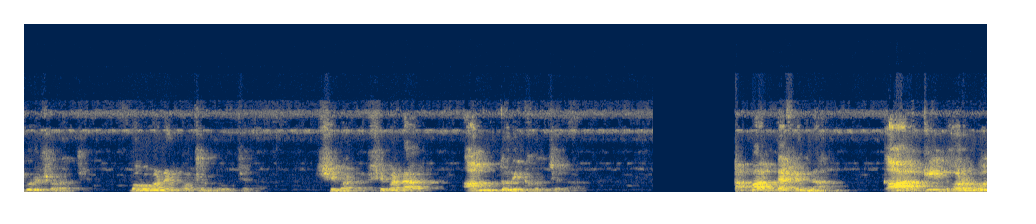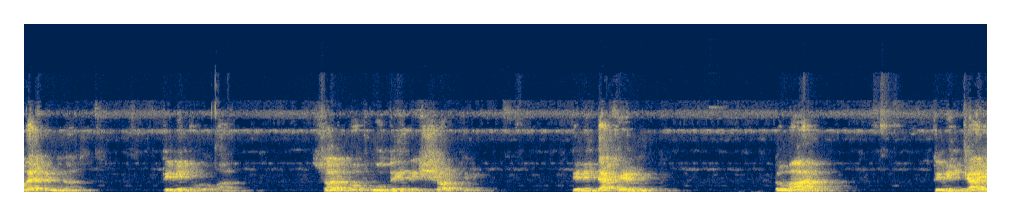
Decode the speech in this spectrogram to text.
করে সরাচ্ছে। ভগবানের পছন্দ হচ্ছে না। সেবাটা সেবাটা আন্তরিক হচ্ছে না। পাত দেখেন না, কার কি ধর্ম দেখেন না, তিনি ভগবান। সর্বভূতের ঈশ্বর তিনি। তিনি দেখেন তোমার, তিনি যাই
